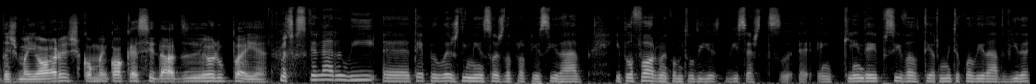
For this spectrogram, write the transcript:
das maiores, como em qualquer cidade europeia. Mas que se calhar ali, eh, até pelas dimensões da própria cidade e pela forma como tu disseste, eh, em que ainda é possível ter muita qualidade de vida,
